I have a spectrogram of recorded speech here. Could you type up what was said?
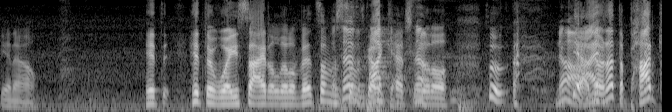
you know, hit the, hit the wayside a little bit. Well, something's got to catch podcast, a little. So, No, yeah, no, I've- not the podcast.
